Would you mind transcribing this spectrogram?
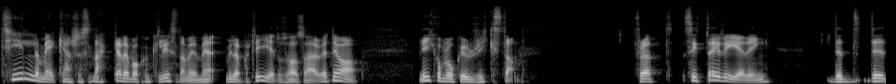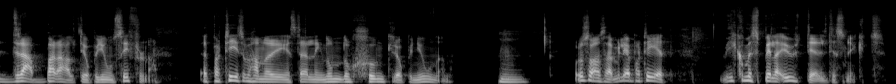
till och med kanske snackade bakom kulisserna med Miljöpartiet och sa så här, vet ni vad? Ni kommer åka ur riksdagen. För att sitta i regering, det, det drabbar alltid opinionssiffrorna. Ett parti som hamnar i regeringsställning, de, de sjunker i opinionen. Mm. Och då sa han så här, Miljöpartiet, vi kommer spela ut er lite snyggt.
